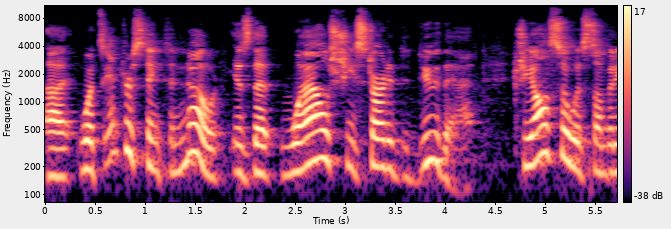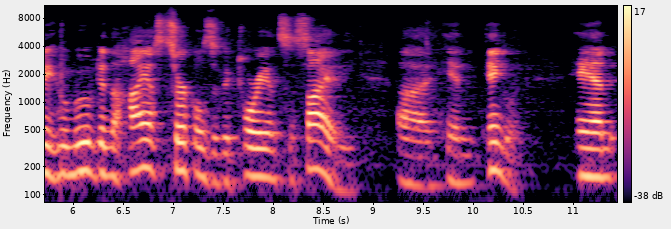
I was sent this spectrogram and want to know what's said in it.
uh, what's interesting to note is that while she started to do that, she also was somebody who moved in the highest circles of Victorian society uh, in England. And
